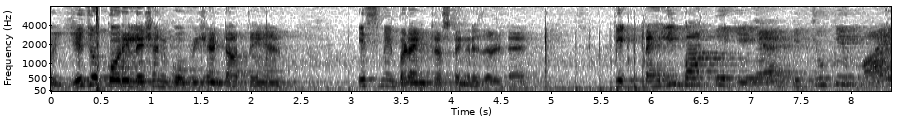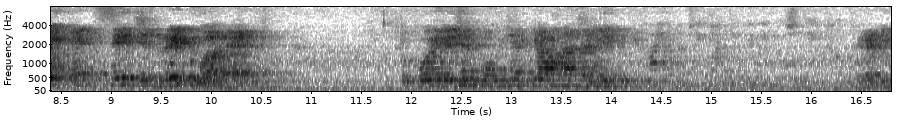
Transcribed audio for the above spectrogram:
तो ये जो कोरिलेशन कोफिशिएंट आते हैं, इसमें बड़ा इंटरेस्टिंग रिज़ल्ट है कि पहली बात तो ये है कि चूँकि y x से जनरेट हुआ है तो कोरिलेशन कोफिशिएंट क्या होना चाहिए? वैल्यू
